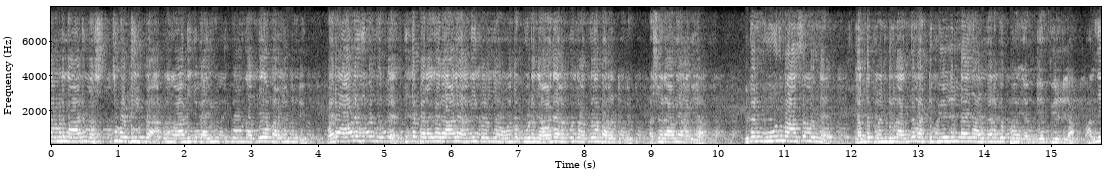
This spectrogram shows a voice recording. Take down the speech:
നമ്മുടെ നാട് നശിച്ചുകൊണ്ടിരിക്കുക. നമ്മുടെ നാട് ഇനി കൈവിട്ട് പോകുന്ന അന്ന് ഞാൻ പറഞ്ഞിട്ടുണ്ട്. ഒരാൾ ഇതിന്റെ മുന്നേ ഇതിന്റെ പിറകെ ഒരാൾ ഇറങ്ങിക്കഴിഞ്ഞാൽ ഓന്റെ കൂടെ ഞാൻ ഇറങ്ങുന്ന അന്ന് ഞാൻ പറഞ്ഞിട്ടുണ്ട്. പക്ഷെ ഒരാൾ ഇറങ്ങില്ല ഇതൊരു മൂന്ന് മാസം മുന്നേ എന്റെ ഫ്രണ്ടുകൾ അന്ന് വണ്ടി ഫീൽഡിൽ ഉണ്ടായിരുന്ന ആൾക്കാരൊക്കെ ഇപ്പൊ എം ഡി എം ഫീൽഡിലാണ് അന്ന്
